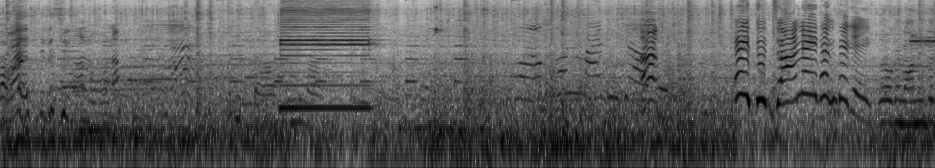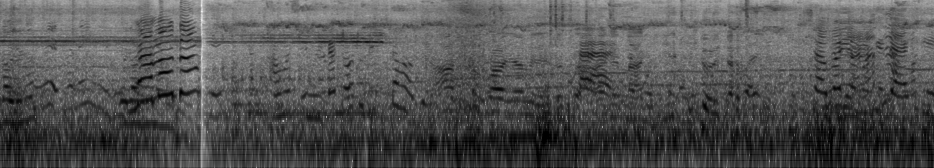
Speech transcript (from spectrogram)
বাবা এর থেকে সিনেমা নেবো না এই তুই যা না এখান থেকে নামাও তো আমার তো দেখতে হবে। হ্যাঁ। সবাই আমাকে দেখে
